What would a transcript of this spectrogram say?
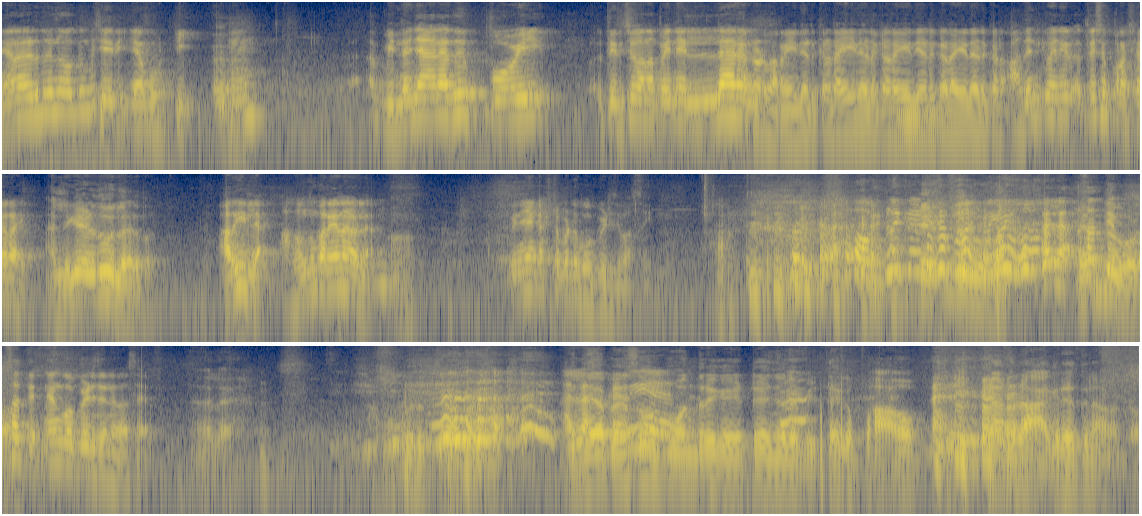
ഞാൻ അടുത്ത് നോക്കുമ്പോൾ ശരി ഞാൻ പൊട്ടി. പിന്നെ ഞാനത് പോയി തിരിച്ചു വന്നപ്പോ എന്നെ എല്ലാരും എന്നോട് പറഞ്ഞു ഇതെടുക്കട ഇതെടുക്കട ഇതെടുക്കട ഇതെടുക്കട അതെനിക്ക് ഭയങ്കര അത്യാവശ്യം പ്രഷറായി അല്ലെങ്കിൽ എഴുതൂലായിരുന്നു അറിയില്ല അതൊന്നും പറയാനാവില്ല. പിന്നെ ഞാൻ കഷ്ടപ്പെട്ട് കോപ്പി അടിച്ച് പാസ്സായി? അല്ല സത്യം സത്യം. ഞാൻ കോപ്പി അടിച്ചു തന്നെ. വിദ്യാഭ്യാസ വകുപ്പ് മന്ത്രി കേട്ട് കഴിഞ്ഞാൽ വിട്ടേക്ക് പാവം. ജയിക്കാനൊരു ആഗ്രഹത്തിനാണ് കേട്ടോ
